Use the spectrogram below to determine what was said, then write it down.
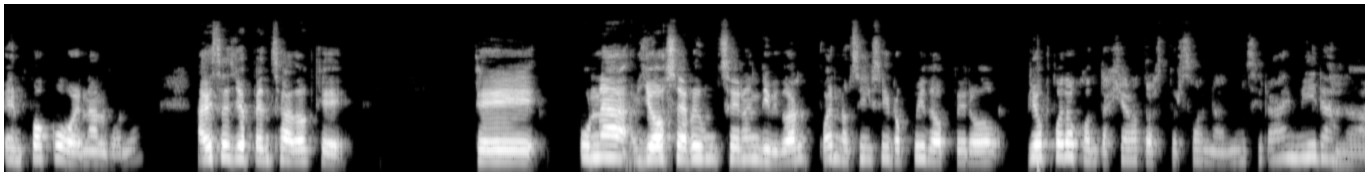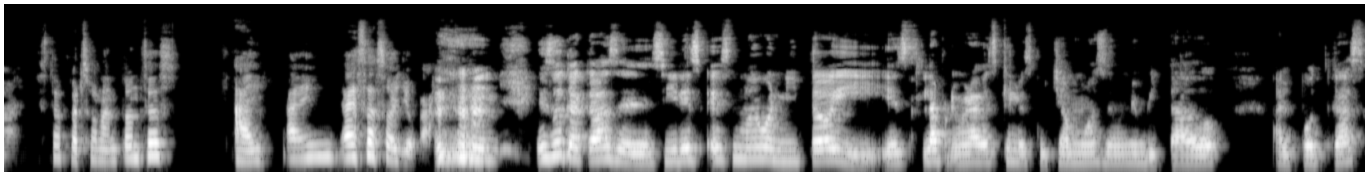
en poco o en algo, ¿no? A veces yo he pensado que, que una, yo ser un ser individual, bueno, sí, sí lo cuido, pero yo puedo contagiar a otras personas, ¿no? Decir, ay, mira, esta persona, entonces, ay, ay, esa soy yo. Eso que acabas de decir es, es muy bonito y es la primera vez que lo escuchamos de un invitado al podcast.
